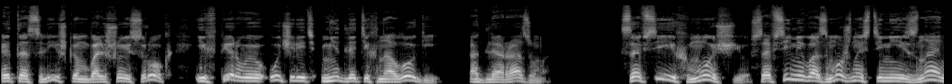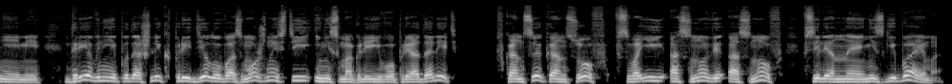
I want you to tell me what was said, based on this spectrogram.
Это слишком большой срок, и в первую очередь не для технологий, а для разума. Со всей их мощью, со всеми возможностями и знаниями древние подошли к пределу возможностей и не смогли его преодолеть. В конце концов, в своей основе основ Вселенная несгибаема.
